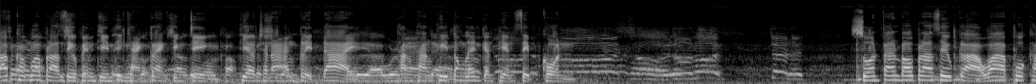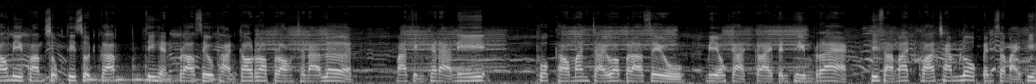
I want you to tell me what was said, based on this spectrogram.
รับครับว่าบราซิลเป็นทีมที่แข็งแกร่งจริง ๆ ที่เอาชนะอังกฤษได้ ทั้งๆที่ต้องเล่นกันเพียง 10 คนส่วนแฟนบอลบราซิลกล่าวว่าพวกเขามีความสุขที่สุดครับ ที่เห็นบราซิลผ่านเข้ารอบรองชนะเลิศ มาถึงขณะนี้ พวกเขามั่นใจว่าบราซิล มีโอกาสกลายเป็นทีมแรก ที่สามารถคว้าแชมป์โลกเป็นสมัยที่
